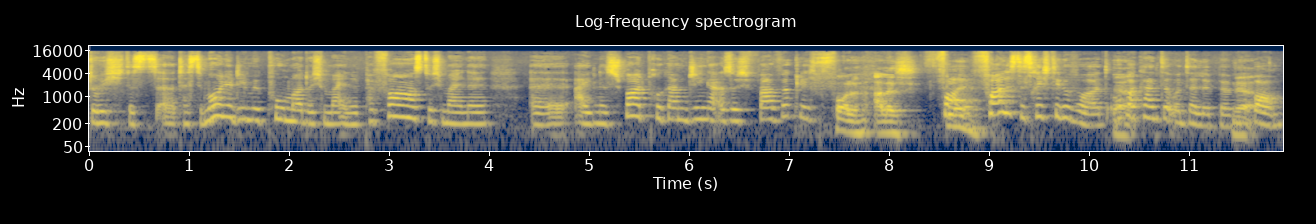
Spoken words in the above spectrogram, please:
durch das äh, Testimonial die mit Puma, durch meine Performance, durch mein äh, eigenes Sportprogramm Jinga. Also ich war wirklich... Voll alles. Voll. Boom. Voll ist das richtige Wort. Ja. Oberkante, Unterlippe. Ja. Boom.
